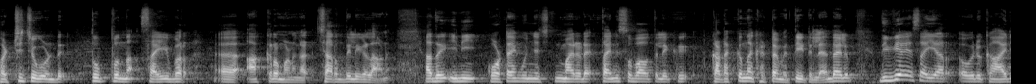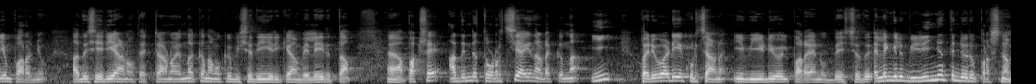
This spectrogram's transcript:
ഭക്ഷിച്ചുകൊണ്ട് തുപ്പുന്ന സൈബർ ആക്രമണങ്ങൾ ഛർദിലുകളാണ് അത് ഇനി കോട്ടയം കുഞ്ഞച്ചന്മാരുടെ തനി സ്വഭാവത്തിലേക്ക് കടക്കുന്ന ഘട്ടം എത്തിയിട്ടില്ല. എന്തായാലും ദിവ്യ എസ് അയ്യാർ ഒരു കാര്യം പറഞ്ഞു. അത് ശരിയാണോ തെറ്റാണോ എന്നൊക്കെ നമുക്ക് വിശദീകരിക്കാം വിലയിരുത്താം. പക്ഷേ അതിന്റെ തുടർച്ചയായി നടക്കുന്ന ഈ പരിപാടിയെക്കുറിച്ചാണ് ഈ വീഡിയോയിൽ പറയാൻ ഉദ്ദേശിച്ചത്. അല്ലെങ്കിൽ വിഴിഞ്ഞത്തിന്റെ ഒരു പ്രശ്നം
